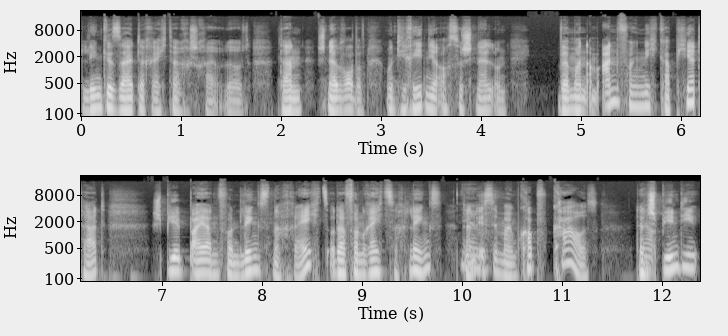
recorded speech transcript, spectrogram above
Linke Seite, rechter Schreiber, dann schnell Und die reden ja auch so schnell. Und wenn man am Anfang nicht kapiert hat, spielt Bayern von links nach rechts oder von rechts nach links, dann Ja. ist in meinem Kopf Chaos. Dann Ja. spielen die,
